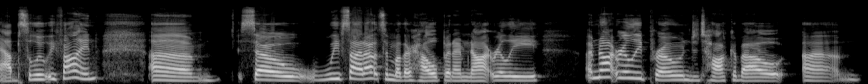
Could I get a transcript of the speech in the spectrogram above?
absolutely fine. Um, so we've sought out some other help and i'm not really i'm not really prone to talk about um,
